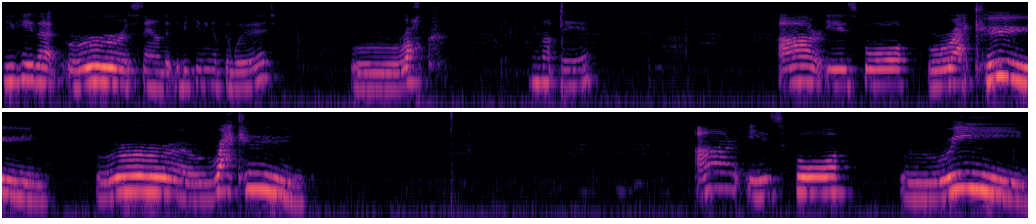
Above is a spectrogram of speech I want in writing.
Can you hear that R sound at the beginning of the word? Rock. Put him up there. R is for raccoon. R raccoon. R is for read.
